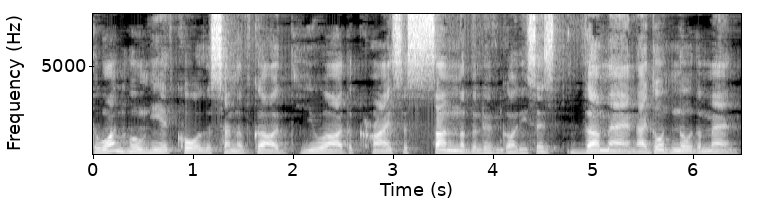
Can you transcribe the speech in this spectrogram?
the one whom he had called the Son of God. You are the Christ, the Son of the living God. He says, the man. I don't know the man.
